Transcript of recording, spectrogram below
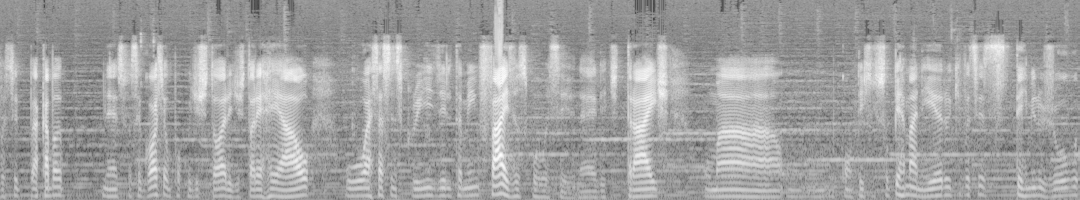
você acaba, né, se você gosta um pouco de história, de história real, o Assassin's Creed ele também faz isso por você, né? Ele te traz uma um contexto super maneiro que você termina o jogo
